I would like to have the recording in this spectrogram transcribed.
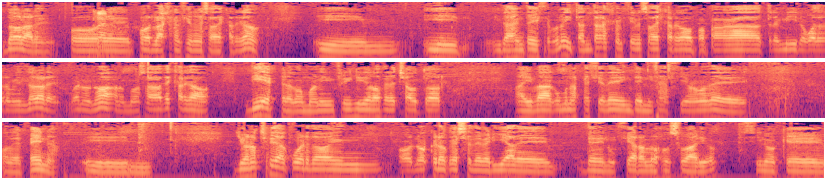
dólares por, eh, por las canciones que se ha descargado. Y, y, la gente dice, bueno, ¿y tantas canciones se ha descargado para pagar 3.000 o 4.000 dólares? Bueno, no, a lo mejor se ha descargado 10, pero como han infringido los derechos de autor, ahí va como una especie de indemnización de, o de pena. Y yo no estoy de acuerdo en, o no creo que se debería de, denunciar a los usuarios, sino que,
